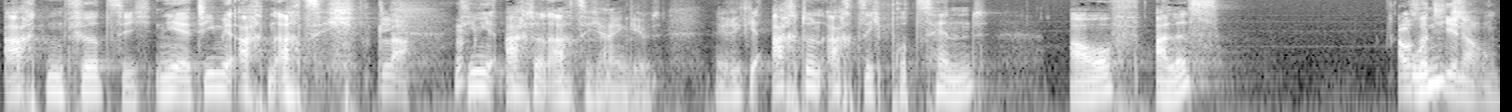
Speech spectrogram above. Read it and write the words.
48, nee, Timi 88, Klar. Timi 88 eingibt, dann kriegt ihr 88% auf alles. Außer Und? Tiernahrung.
